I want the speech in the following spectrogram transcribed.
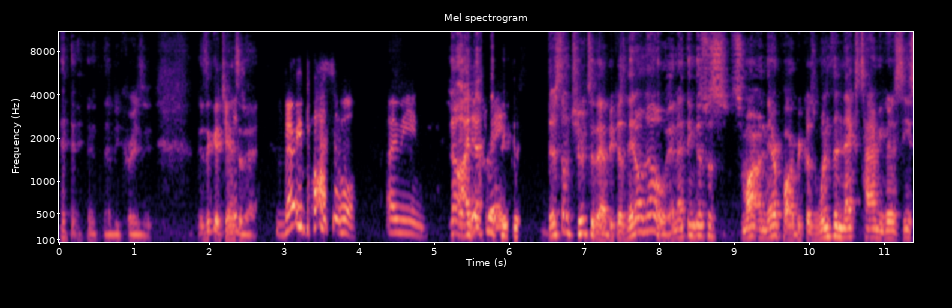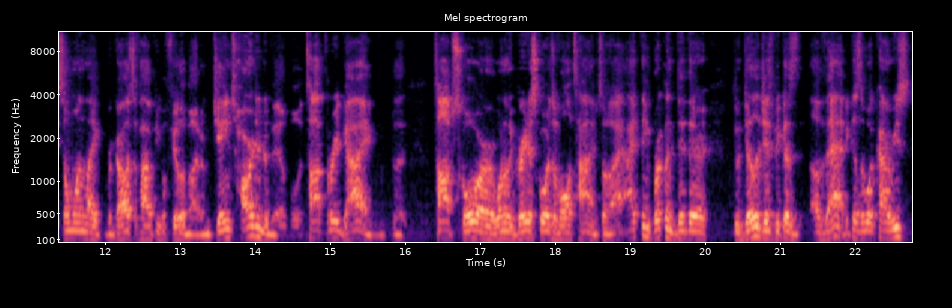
That'd be crazy. There's a good chance of that. Very possible. I mean, No, I this definitely rate- think there's, there's some truth to that because they don't know, and I think this was smart on their part because when's the next time you're going to see someone like, regardless of how people feel about him, James Harden available, a top three guy, the top scorer, one of the greatest scorers of all time. So I, I think Brooklyn did their due diligence because of that, because of what Kyrie's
